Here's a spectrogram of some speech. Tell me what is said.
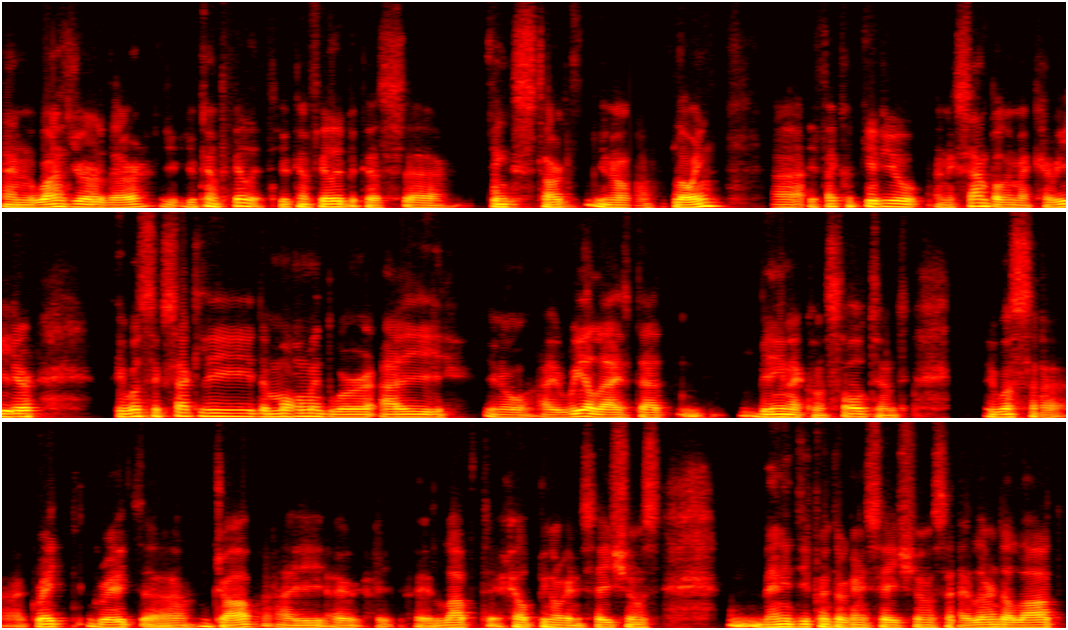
And once you're there, you, you can feel it. You can feel it because uh, things start, you know, flowing. Uh, if I could give you an example in my career, it was exactly the moment where I you know, I realized that being a consultant, it was a great, great uh, job. I, I, I loved helping organizations, many different organizations. I learned a lot,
